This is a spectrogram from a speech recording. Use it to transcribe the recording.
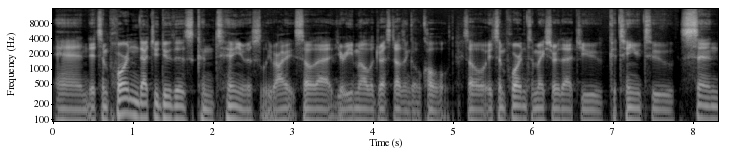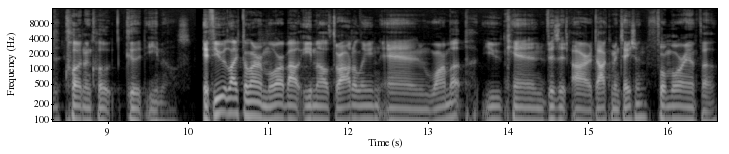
And it's important that you do this continuously, right? So that your email address doesn't go cold. So it's important to make sure that you continue to send quote unquote good emails. If you would like to learn more about email throttling and warm up, you can visit our documentation for more info.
